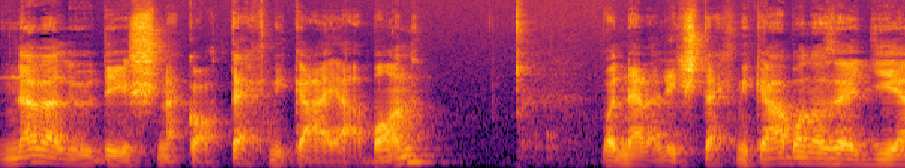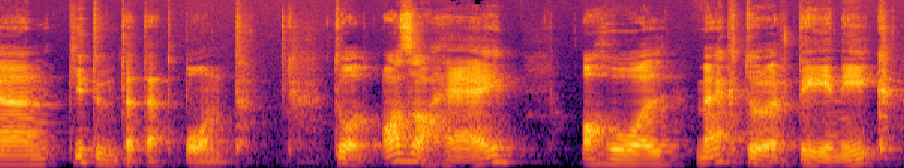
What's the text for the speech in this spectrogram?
nevelődésnek a technikájában, vagy nevelés technikában az egy ilyen kitüntetett pont. Tudod, az a hely, ahol megtörténik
